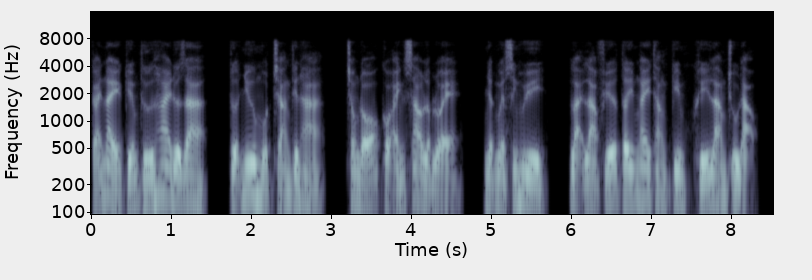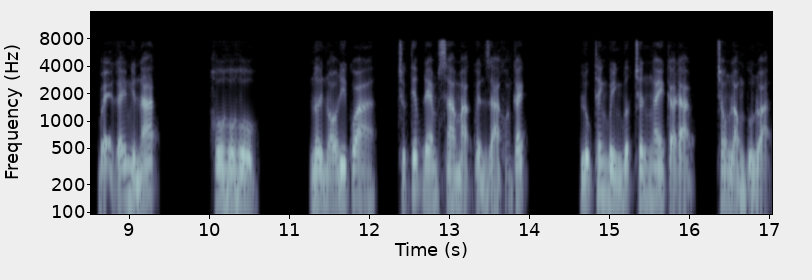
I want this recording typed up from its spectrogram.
Cái này kiếm thứ hai đưa ra, tựa như một tràng thiên hà, trong đó có ánh sao lập lòe, nhật nguyệt sinh huy, lại là phía tây ngay thẳng kim khí làm chủ đạo, bẻ gãy nghiền nát. Hô hô hô. Nơi nó đi qua, trực tiếp đem sa mạc quyển ra khoảng cách. Lục Thanh Bình bước chân ngay cả đạp, trong lòng cuồng loạn.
